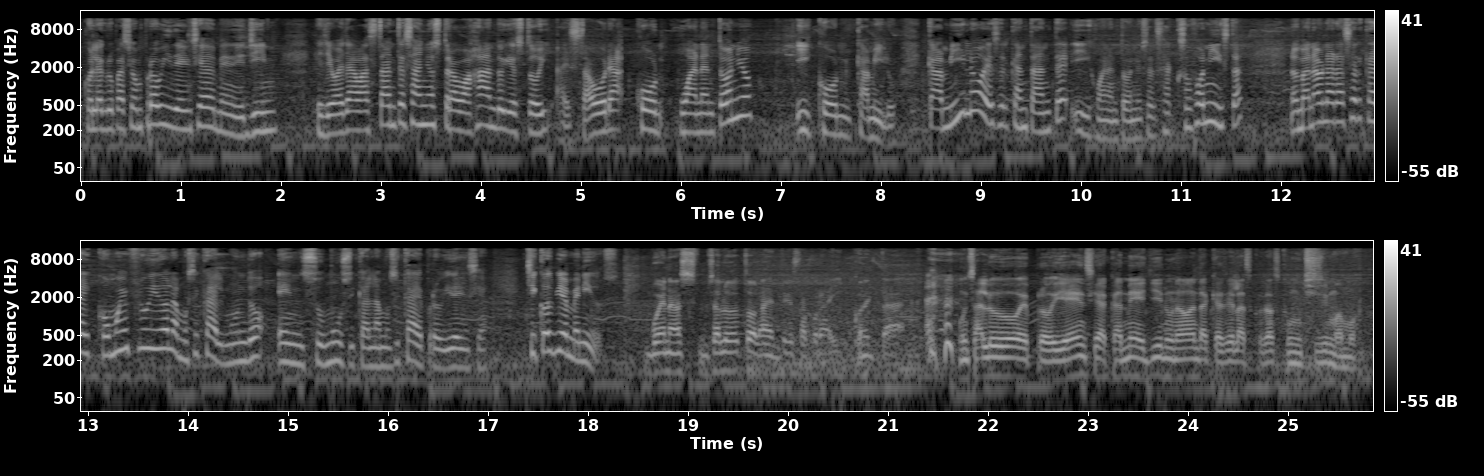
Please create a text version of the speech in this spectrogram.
con la agrupación Providencia de Medellín que lleva ya bastantes años trabajando y estoy a esta hora con Juan Antonio y con Camilo. Camilo es el cantante y Juan Antonio es el saxofonista. Nos van a hablar acerca de cómo ha influido la música del mundo en su música, en la música de Providencia. Chicos, bienvenidos. Buenas, un saludo a toda la gente que está por ahí conectada. un saludo de Providencia, acá en Medellín, una banda que hace las cosas con muchísimo amor.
